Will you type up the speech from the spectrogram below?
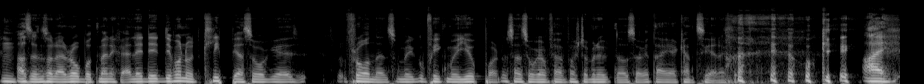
mm. alltså en sån där robotmänniska. Eller det, det var nog ett klipp jag såg eh, från den som fick mig att ge upp på den. Och sen såg jag de fem första minuterna och såg att nej, jag kan inte se den. okay. Nej,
